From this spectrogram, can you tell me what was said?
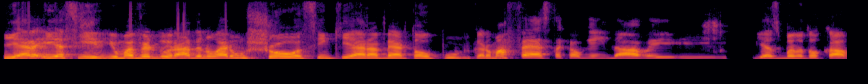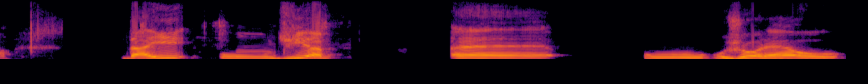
E, era, e assim, e uma verdurada não era um show assim que era aberto ao público, era uma festa que alguém dava e, e as bandas tocavam. Daí, um dia, é, o, o Jorel,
